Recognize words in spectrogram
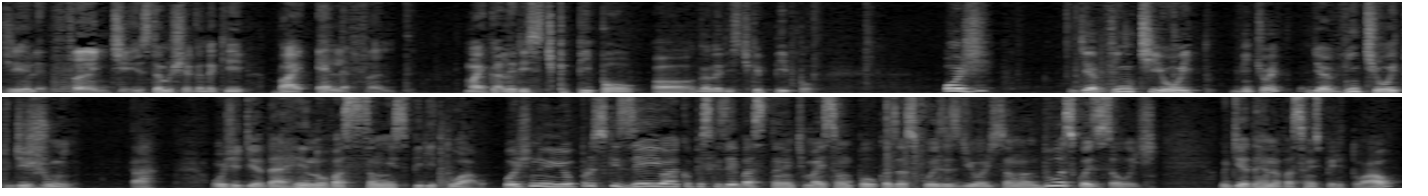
De elefante. Estamos chegando aqui by elephant. My galeristic people. Oh, galeristic people. Hoje, dia 28... 28? Dia 28 de junho, tá? Hoje é dia da renovação espiritual. Hoje eu pesquisei, olha que eu pesquisei bastante, mas são poucas as coisas de hoje. São duas coisas só hoje o dia da renovação espiritual.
